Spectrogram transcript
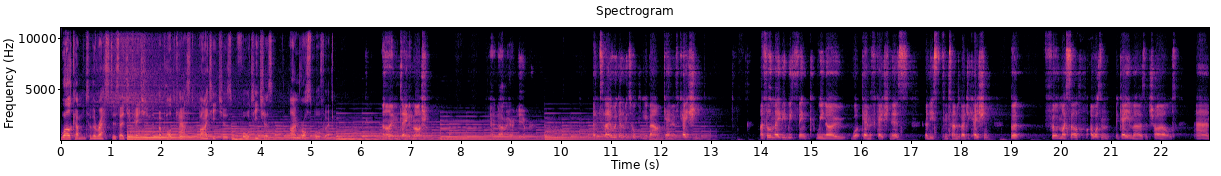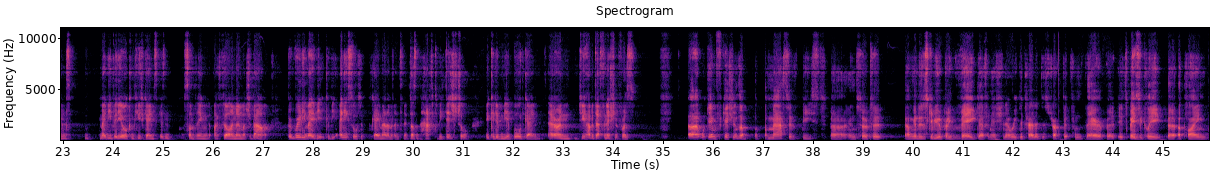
Welcome to The Rest is Education, a podcast by teachers for teachers. I'm Ross Borthwick. And I'm David Marshall. And I'm Aaron Huber. And today we're going to be talking about gamification. I feel maybe we think we know what gamification is, at least in terms of education, but for myself, I wasn't a gamer as a child, and maybe video or computer games isn't something I feel I know much about but really maybe it could be any sort of game element and it doesn't have to be digital. It could even be a board game. Aaron, do you have a definition for us? Uh, well, gamification is a, a massive beast, uh, and so to I'm going to just give you a pretty vague definition, and we could try to destruct it from there. But it's basically uh, applying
